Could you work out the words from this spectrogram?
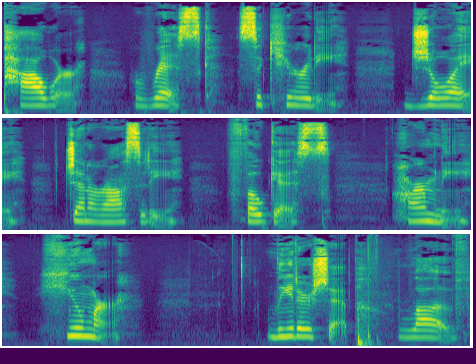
power, risk, security, joy, generosity, focus, harmony, humor, leadership, love,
